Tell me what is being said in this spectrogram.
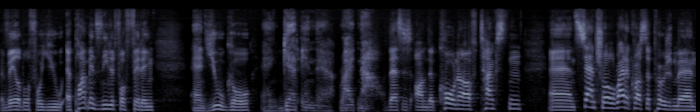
available for you. Appointments needed for fitting. And you go and get in there right now. This is on the corner of Tungsten and Central, right across the Persian Man.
